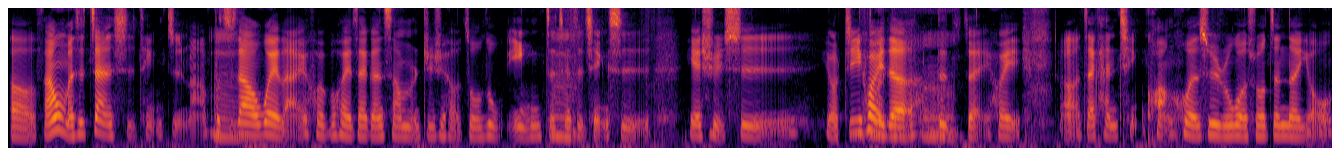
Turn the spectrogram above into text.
呃，反正我们是暂时停止嘛，不知道未来会不会再跟 Summer 继续合作录音，这件事情是，也许是有机会的，对对对，会呃再看情况，或者是如果说真的有。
